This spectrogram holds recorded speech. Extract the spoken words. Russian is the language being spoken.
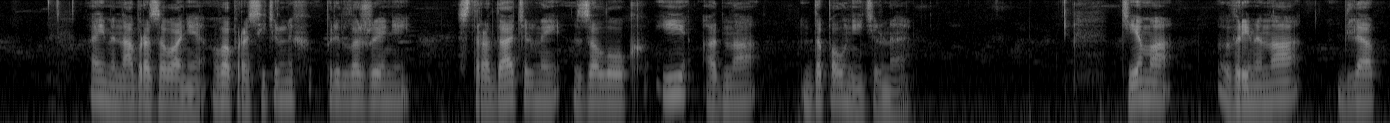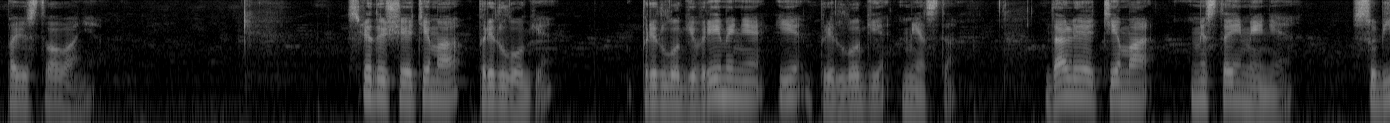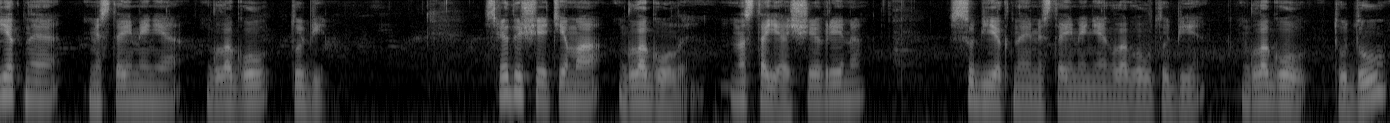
а именно образование вопросительных предложений, страдательный залог и одна дополнительная. Тема времена для повествования. Следующая тема – предлоги. Предлоги времени и предлоги места. Далее тема местоимения. Субъектное местоимение глагол be. Следующая тема – глаголы. Настоящее время. Субъектное местоимение глагол be. Глагол do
